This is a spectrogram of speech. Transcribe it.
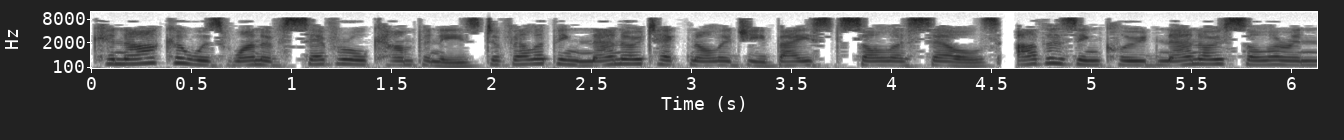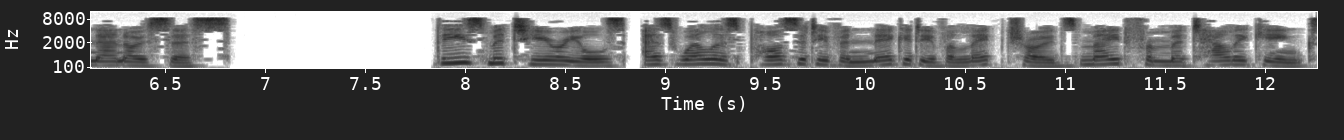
Konarka was one of several companies developing nanotechnology-based solar cells, others include NanoSolar and Nanosys. These materials, as well as positive and negative electrodes made from metallic inks,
